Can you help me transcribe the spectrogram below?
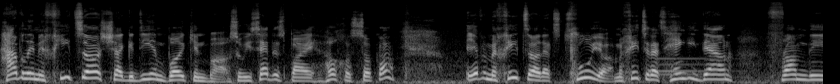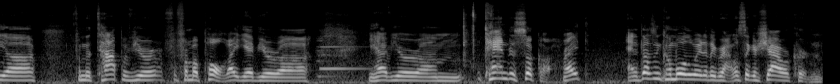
Havle mechitza shagadim boikin So we said this by Hilchos Sukkah. You have a mechitza that's tluya, mechitza that's hanging down from the uh, from the top of your from a pole, right? You have your uh, you have your um, canvas sukkah, right? And it doesn't come all the way to the ground. It looks like a shower curtain,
